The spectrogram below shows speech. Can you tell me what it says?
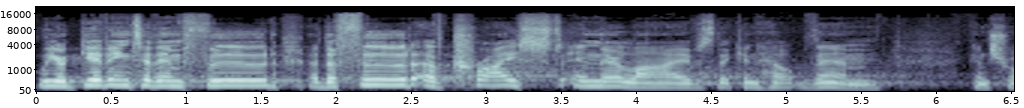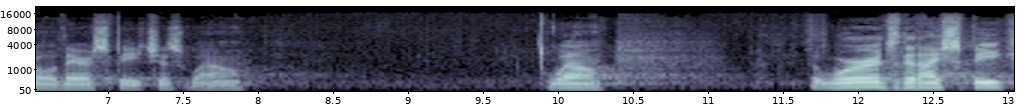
We are giving to them food, uh, the food of Christ in their lives that can help them control their speech as well. Well, the words that I speak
